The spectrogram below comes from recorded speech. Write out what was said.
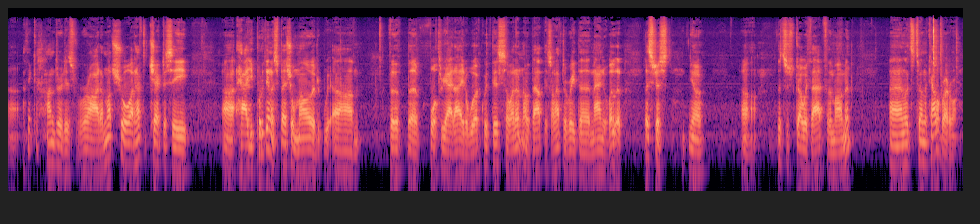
uh, I think 100 is right. I'm not sure. I'd have to check to see uh, how you put it in a special mode um, for the 438A to work with this. So I don't know about this. I'll have to read the manual. But let, us just, you know, uh, let's just go with that for the moment. And let's turn the calibrator on.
